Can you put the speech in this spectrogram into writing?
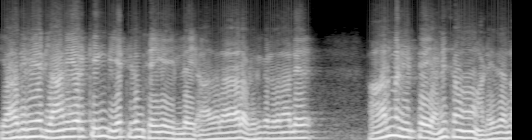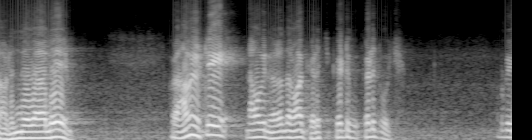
யாதிமே தியானியருக்கு இங்கு ஏற்றிடம் செய்கை இல்லை ஆதலால் அப்படி இருக்கிறதுனாலே ஆன்ம நீட்டை அனிசமம் அடைதல் அடைந்ததாலே ஆமனிஷ்டை நமக்கு நிரந்தரமாக கிடைச்சி கெட்டு கெடுத்து போச்சு. அப்படி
